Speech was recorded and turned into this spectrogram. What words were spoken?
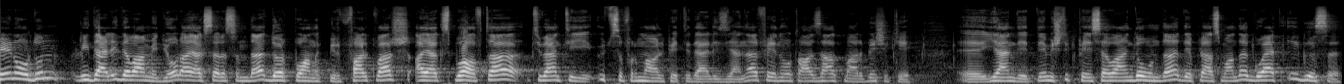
Feyenoord'un liderliği devam ediyor. Ajax arasında 4 puanlık bir fark var. Ajax bu hafta Twente'yi 3-0 mağlup etti değerli izleyenler. Feyenoord Azi Alkmaar 5-2 e, yendi demiştik. PSV Eindhoven'da deplasmanda Goethe Eagles'ı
